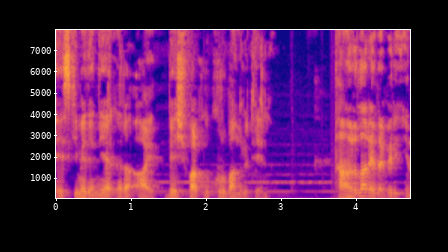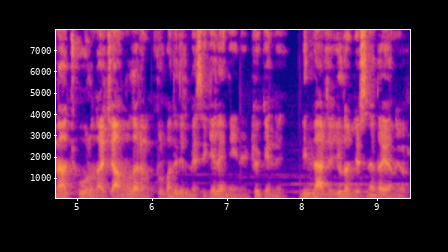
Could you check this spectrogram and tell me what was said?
eski medeniyetlere ait 5 farklı kurban ritüeli. Tanrılar ya da bir inanç uğruna canlıların kurban edilmesi geleneğinin kökeni binlerce yıl öncesine dayanıyor.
